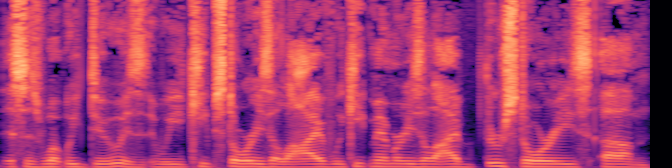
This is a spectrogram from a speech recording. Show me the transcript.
this is what we do: is we keep stories alive, we keep memories alive through stories. Um,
